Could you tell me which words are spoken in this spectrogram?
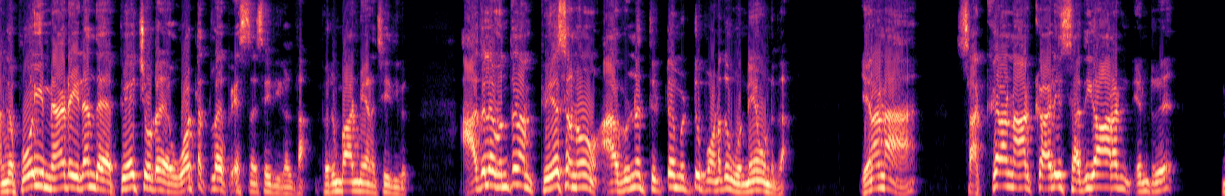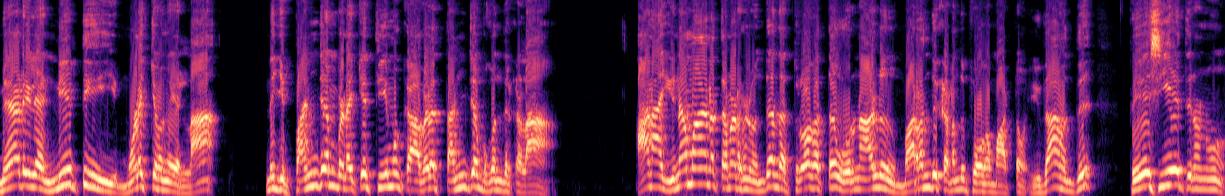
அங்கே போய் மேடையில் அந்த பேச்சோட ஓட்டத்தில் பேசின செய்திகள் தான் பெரும்பான்மையான செய்திகள். அதில் வந்து நம்ம பேசணும் அப்படின்னு திட்டமிட்டு போனது ஒன்றே ஒன்று தான் ஏன்னா சக்கர நாற்காலி சதிகாரன் என்று மேடையில் நீட்டி முளைக்கவங்க எல்லாம் இன்னைக்கு பஞ்சம் பிழைக்க திமுகவில் தஞ்சம் புகுந்திருக்கலாம். ஆனால் இனமான தமிழர்கள் வந்து அந்த துரோகத்தை ஒரு நாள் மறந்து கடந்து போக மாட்டோம். இதுதான் வந்து பேசியே தினணும்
